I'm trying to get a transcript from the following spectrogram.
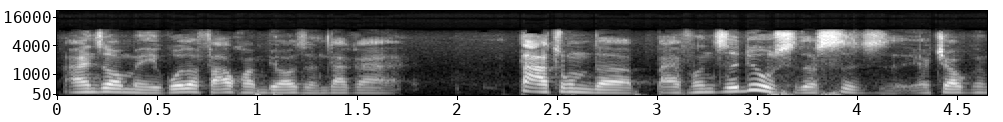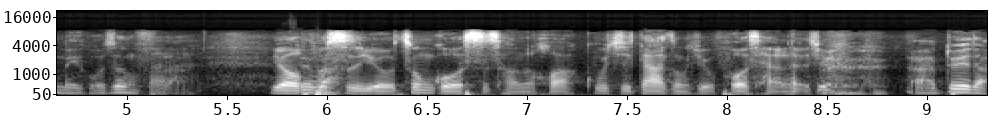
按照美国的罚款标准，大概大众的百分之六十的市值要交给美国政府了。要不是有中国市场的话，估计大众就破产了就。啊，对的。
